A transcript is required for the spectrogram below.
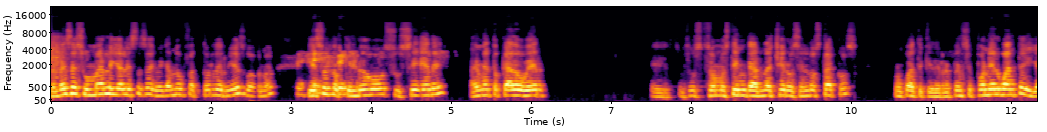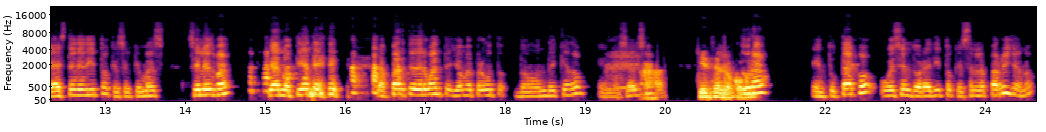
en vez de sumarle ya le estás agregando un factor de riesgo, ¿no? Y eso es lo que luego sucede. A mí me ha tocado ver, eh, somos team garnacheros en los tacos, un cuate que de repente se pone el guante y ya este dedito, que es el que más se les va, ya no tiene la parte del guante. Yo me pregunto, ¿dónde quedó? ¿En la salsa? ¿Quién se lo ¿Dura en tu taco o es el doradito que está en la parrilla, no?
